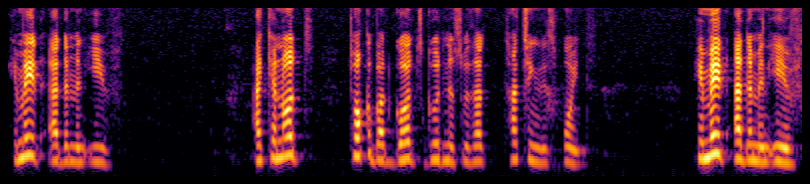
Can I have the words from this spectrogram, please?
he made Adam and Eve. I cannot talk about God's goodness without touching this point. He made Adam and Eve,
